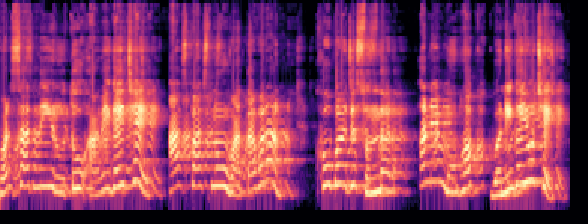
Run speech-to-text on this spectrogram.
વરસાદની ઋતુ આવી ગઈ છે. આસપાસનું વાતાવરણ ખૂબ જ સુંદર અને મોહક બની ગયું છે.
